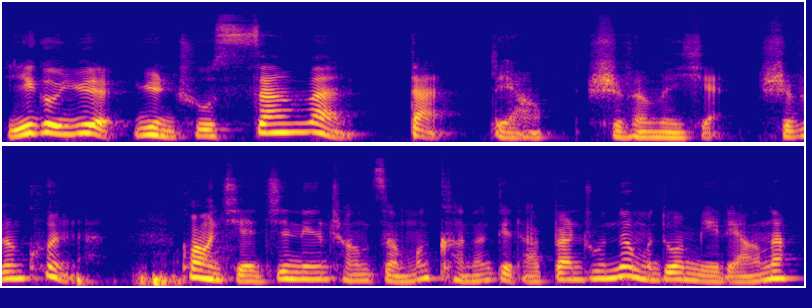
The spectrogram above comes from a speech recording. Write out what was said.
一个月运出三万担粮，十分危险，十分困难。况且金陵城怎么可能给他搬出那么多米粮呢？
